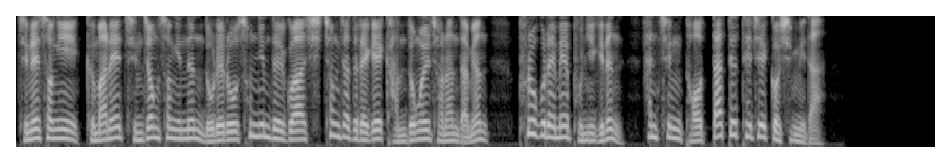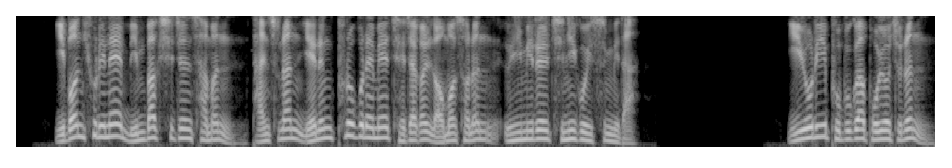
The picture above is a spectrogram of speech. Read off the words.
진혜성이 그만의 진정성 있는 노래로 손님들과 시청자들에게 감동을 전한다면 프로그램의 분위기는 한층 더 따뜻해질 것입니다. 이번 효린의 민박 시즌 3은 단순한 예능 프로그램의 제작을 넘어서는 의미를 지니고 있습니다. 이효리 부부가 보여주는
